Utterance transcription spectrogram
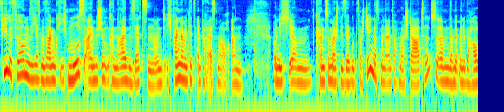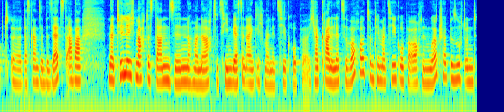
viele Firmen sich erstmal sagen, okay, ich muss einen bestimmten Kanal besetzen und ich fange damit jetzt einfach erstmal auch an. und ich ähm, kann zum Beispiel sehr gut verstehen, dass man einfach mal startet, ähm, damit man überhaupt äh, das Ganze besetzt. Aber natürlich macht es dann Sinn, nochmal nachzuziehen, wer ist denn eigentlich meine Zielgruppe. Ich habe gerade letzte Woche zum Thema Zielgruppe auch einen Workshop besucht und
